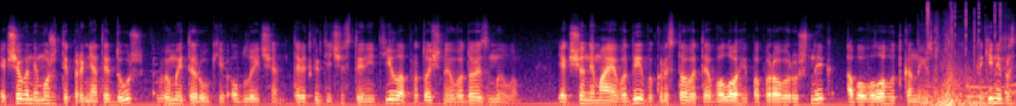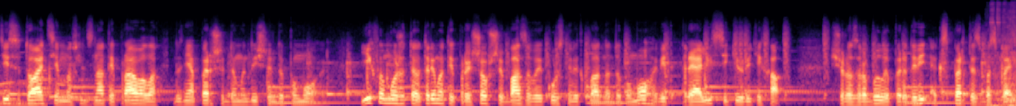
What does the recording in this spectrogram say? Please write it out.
Якщо ви не можете прийняти душ, вимийте руки, обличчя та відкриті частини тіла проточною водою з милом. Якщо немає води, використовуйте вологий паперовий рушник або вологу тканину. В такій непростій ситуації вам слід знати правила надання першої домедичної допомоги. Їх ви можете отримати, пройшовши базовий курс невідкладна допомога від Realist Security Hub, що розробили передові експерти з безпеки.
